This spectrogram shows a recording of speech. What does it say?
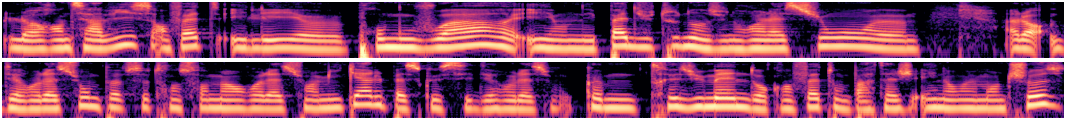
leur rendre service en fait et les euh, promouvoir et on n'est pas du tout dans une relation euh, alors des relations peuvent se transformer en relations amicales parce que c'est des relations comme très humaines donc en fait on partage énormément de choses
